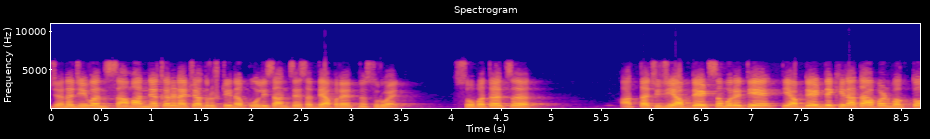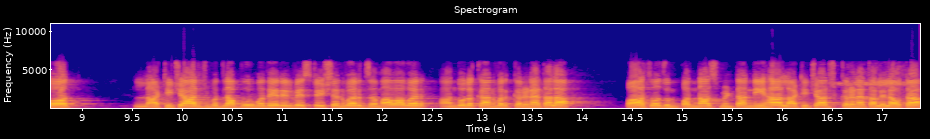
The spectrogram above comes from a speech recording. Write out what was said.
जनजीवन सामान्य करण्याच्या दृष्टीनं पोलिसांचे सध्या प्रयत्न सुरू आहेत. सोबतच आत्ताची जी अपडेट समोर येते ती अपडेट देखील आता आपण बघतो आहोत. लाठीचार्ज बदलापूरमध्ये रेल्वे स्टेशनवर जमावावर आंदोलकांवर करण्यात आला. पाच वाजून पन्नास मिनिटांनी हा लाठीचार्ज करण्यात आलेला होता.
